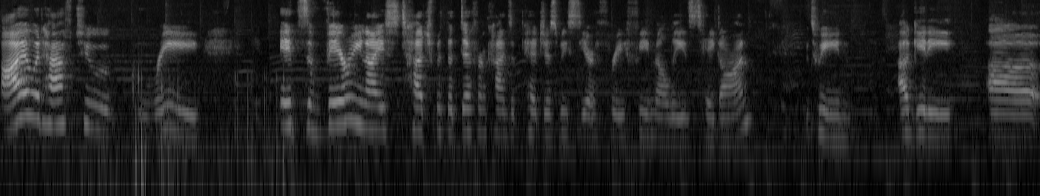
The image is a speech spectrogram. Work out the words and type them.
I would have to agree. It's a very nice touch with the different kinds of pitches we see our three female leads take on between Aguri, uh,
